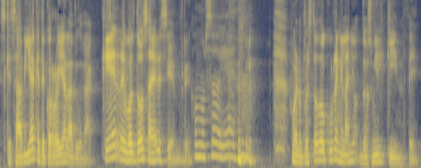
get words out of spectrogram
Es que sabía que te corroía la duda. Qué revoltosa eres siempre. ¿Cómo soy, eh? Bueno, pues todo ocurre en el año 2015.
